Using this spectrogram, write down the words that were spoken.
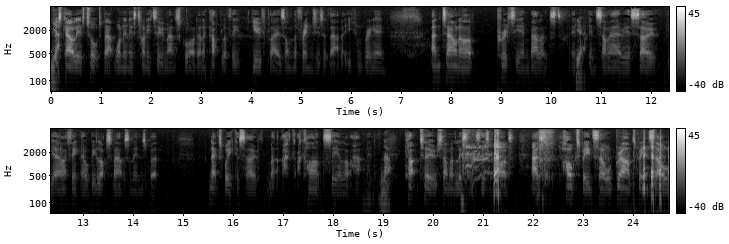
Yeah, Chris Cowley has talked about one in his 22 man squad and a couple of the youth players on the fringes of that that you can bring in. And Town are pretty imbalanced in, Yeah. in some areas. So, yeah, I think there will be lots of outs and ins, but next week or so, I, I can't see a lot happening. no. Cut to someone listening to this pod as Hogg's been sold, Grant's been sold,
